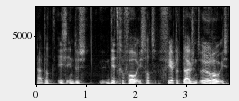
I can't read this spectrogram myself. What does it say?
Nou, dat is in dus in dit geval is dat 40.000 euro, is 1%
